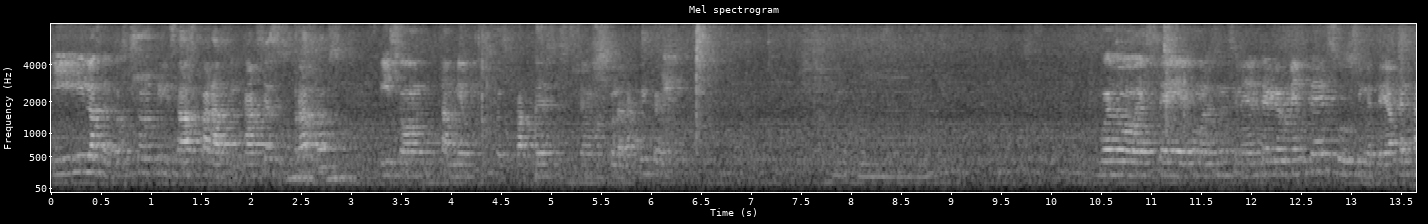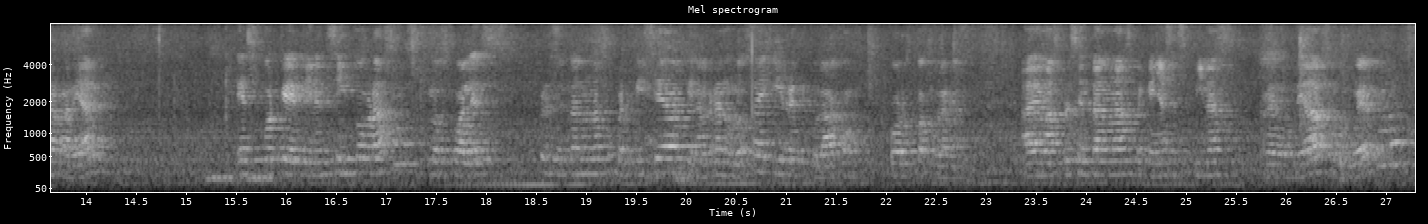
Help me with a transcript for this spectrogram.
y las ventosas son utilizadas para fijarse a sustratos y son también pues, parte de su sistema muscular acuífero. Bueno, este, como les mencioné anteriormente, su simetría pentarradial es porque tienen cinco brazos, los cuales presentan una superficie final granulosa y reticulada con poros papulares. Además presentan unas pequeñas espinas redondeadas o tubérculos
